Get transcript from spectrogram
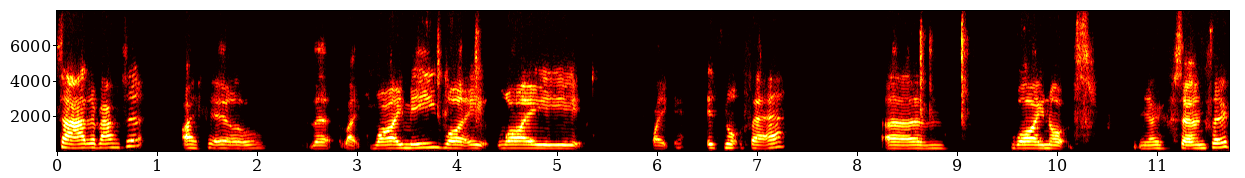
sad about it. I feel that like why me? Why why like it's not fair. Um why not you know so and so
